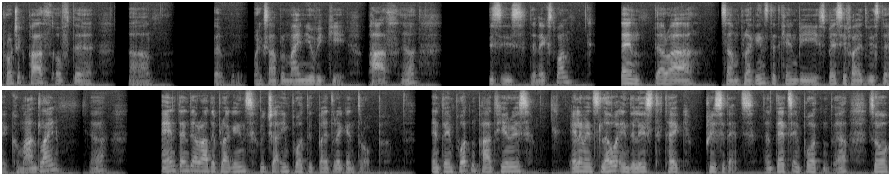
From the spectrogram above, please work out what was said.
project path of the, uh, the, for example my new wiki path yeah. This is the next one. Then there are some plugins that can be specified with the command line yeah. And then there are the plugins which are imported by drag and drop and the important part here is elements lower in the list take precedence and that's important yeah? So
